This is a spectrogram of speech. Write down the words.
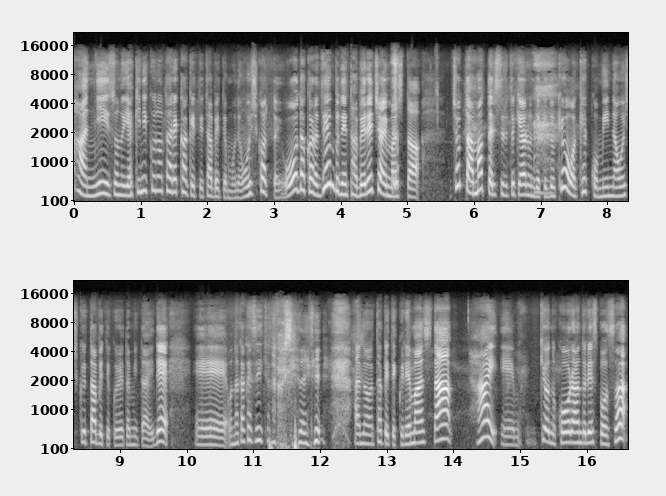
ャーハンにその焼肉のタレかけて食べてもね、美味しかったよ。だから全部ね、食べれちゃいました。ちょっと余ったりする時あるんだけど、今日は結構みんな美味しく食べてくれたみたいで、えー、お腹が空いてたかもしれないね。あの、食べてくれました。はい、えー、今日のコールレスポンスは、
